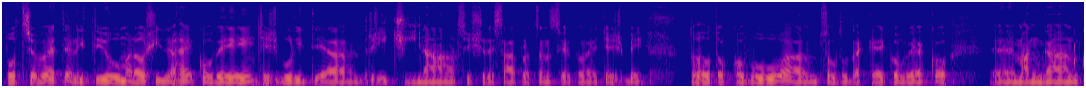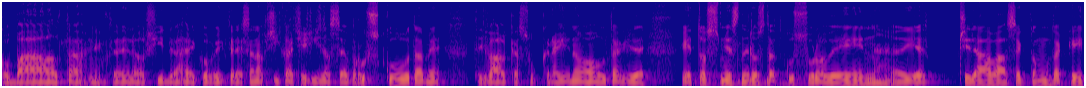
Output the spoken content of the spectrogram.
potřebujete litium a další drahé kovy. Těžbu litia drží Čína, asi 60% světové těžby tohoto kovu a jsou to také kovy jako eh, mangán, kobalt a některé další drahé kovy, které se například těží zase v Rusku, tam je teď válka s Ukrajinou, takže je to směs nedostatku surovin, je Přidává se k tomu taky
